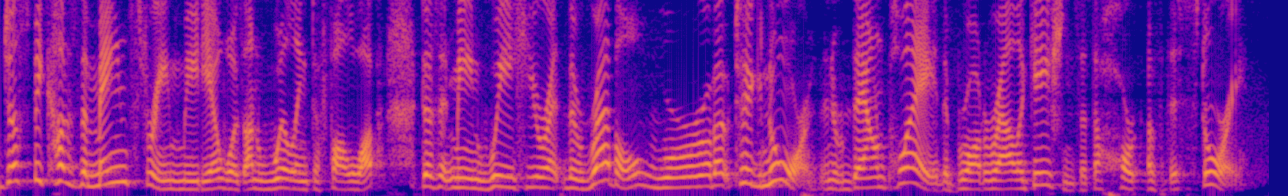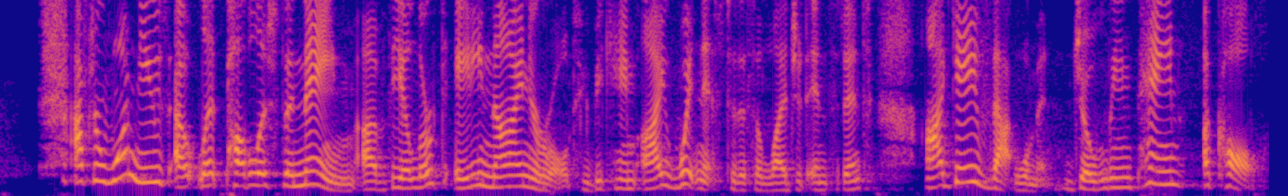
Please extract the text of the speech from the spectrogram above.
just because the mainstream media was unwilling to follow up doesn't mean we here at The Rebel were about to ignore and downplay the broader allegations at the heart of this story. After one news outlet published the name of the alert 89 year old who became eyewitness to this alleged incident, I gave that woman, Jolene Payne, a call.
